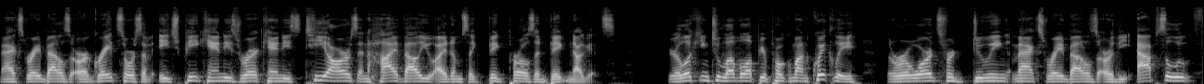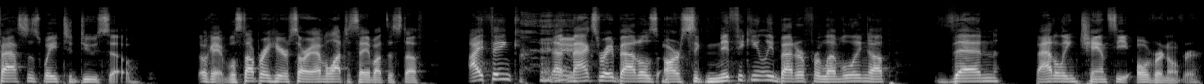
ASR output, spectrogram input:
Max raid battles are a great source of HP candies, rare candies, TRs, and high value items like big pearls and big nuggets. If you're looking to level up your Pokemon quickly, the rewards for doing max raid battles are the absolute fastest way to do so. Okay, we'll stop right here. Sorry, I have a lot to say about this stuff. I think that max raid battles are significantly better for leveling up than battling Chansey over and over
